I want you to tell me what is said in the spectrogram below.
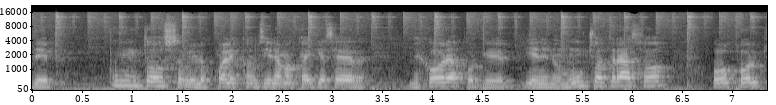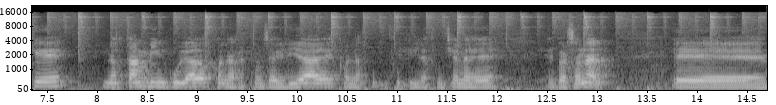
de puntos sobre los cuales consideramos que hay que hacer mejoras porque vienen o mucho atraso o porque no están vinculados con las responsabilidades con y las funciones del personal. Eh,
